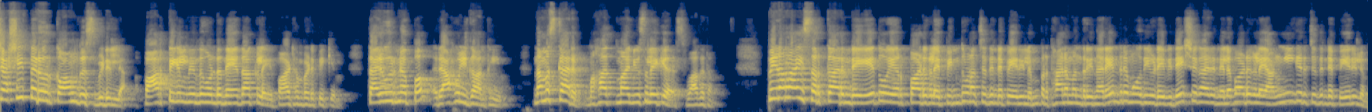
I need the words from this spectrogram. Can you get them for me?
ശശി തരൂർ കോൺഗ്രസ് വിടില്ല. പാർട്ടിയിൽ നിന്നുകൊണ്ട് നേതാക്കളെ പാഠം പഠിപ്പിക്കും. തരൂരിനൊപ്പം രാഹുൽ ഗാന്ധിയും. നമസ്കാരം. മഹാത്മാ ന്യൂസിലേക്ക് സ്വാഗതം. പിണറായി സർക്കാരിന്റെ ഏതോ ഏർപ്പാടുകളെ പിന്തുണച്ചതിന്റെ പേരിലും പ്രധാനമന്ത്രി നരേന്ദ്രമോദിയുടെ വിദേശകാര്യ നിലപാടുകളെ അംഗീകരിച്ചതിന്റെ പേരിലും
